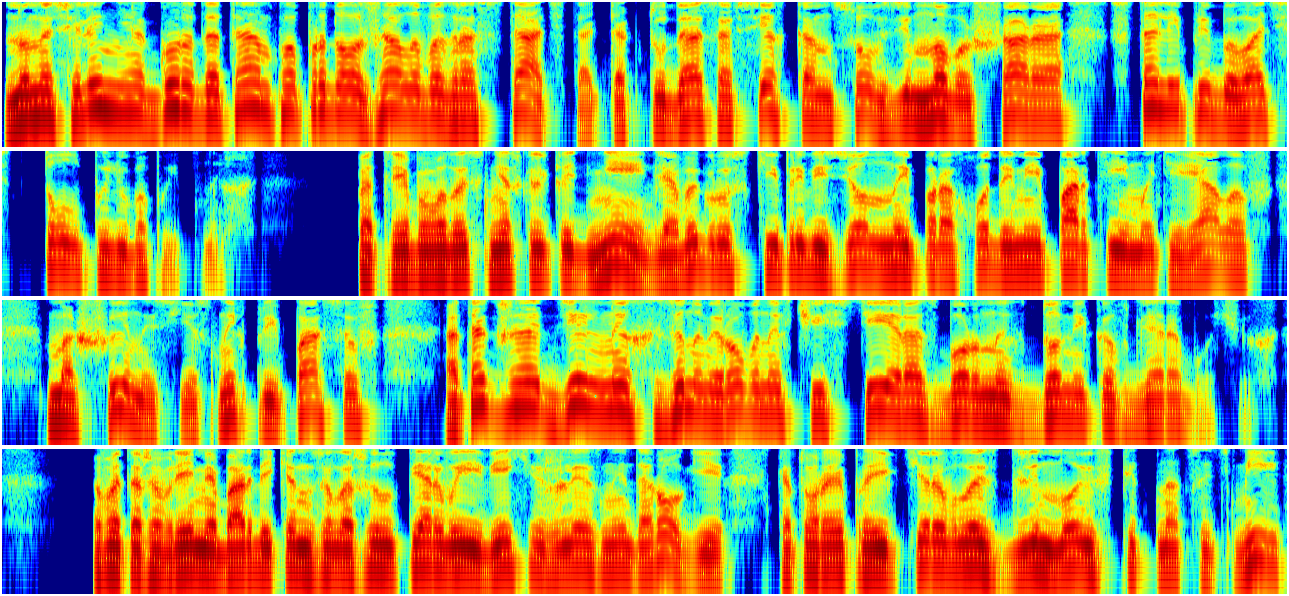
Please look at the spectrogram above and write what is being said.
но население города Тампа продолжало возрастать, так как туда со всех концов земного шара стали прибывать толпы любопытных. Потребовалось несколько дней для выгрузки привезенной пароходами партии материалов, машин и съестных припасов, а также отдельных занумерованных частей разборных домиков для рабочих — в это же время Барбикен заложил первые вехи железной дороги, которая проектировалась длиною в 15 миль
